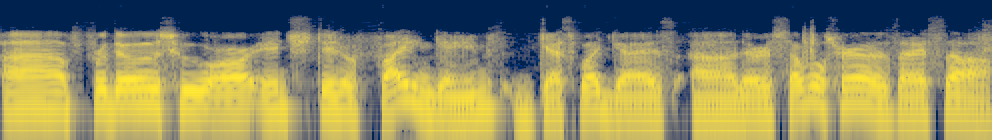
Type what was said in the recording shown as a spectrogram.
Uh, for those who are interested in fighting games, guess what, guys? Uh, there are several trailers that I saw,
